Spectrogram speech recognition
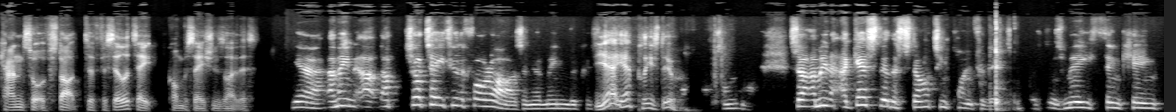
can sort of start to facilitate conversations like this? Yeah, I mean, I, I, shall I take you through the four R's? And I mean, yeah, yeah, please do. So, I mean, I guess that the starting point for this was me thinking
